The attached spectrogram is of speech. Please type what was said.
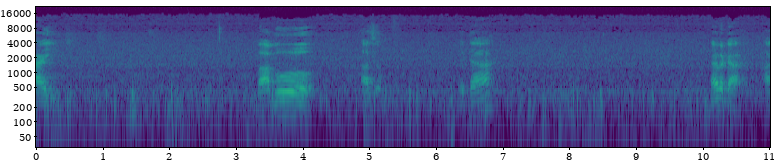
आई बाबू आसो बेटा है बेटा आ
